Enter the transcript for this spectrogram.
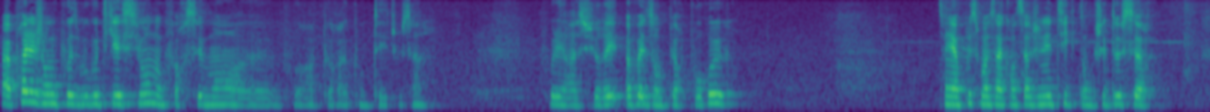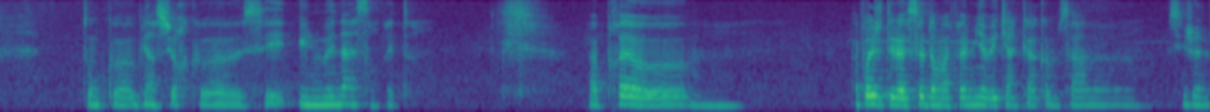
Après, les gens vous posent beaucoup de questions, donc forcément, il faut un peu raconter tout ça. faut les rassurer. En fait, ils ont peur pour eux. Et en plus, moi, c'est un cancer génétique, donc j'ai deux sœurs. Donc, euh, bien sûr que c'est une menace, en fait. Après, euh, après j'étais la seule dans ma famille avec un cas comme ça, euh, aussi jeune.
